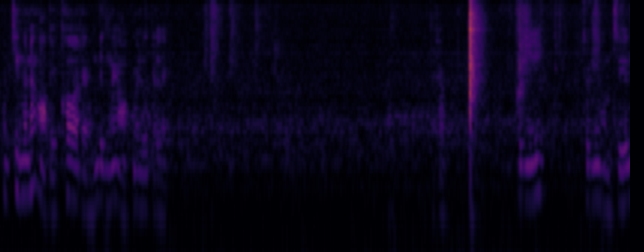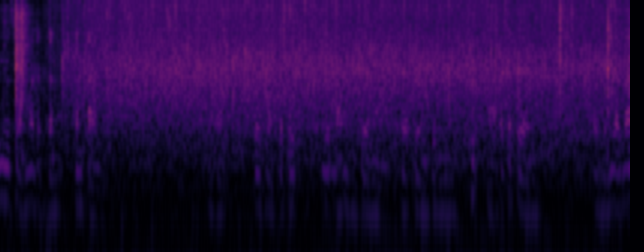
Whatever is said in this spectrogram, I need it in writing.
ความจริงมันต้องออกอีกข้อแต่ผมดึงไม่ออกไม่รู้เป็นไรนะครับชุดนี้ชุดนี้ผมซื้อมือสองมาจากกันกันไก่นะครับแกถอดกระพุ้ รถบัมของแกมาแกเปลี่ยนเป็นชุดขาตะกะแตนแต่ผมอยากได้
